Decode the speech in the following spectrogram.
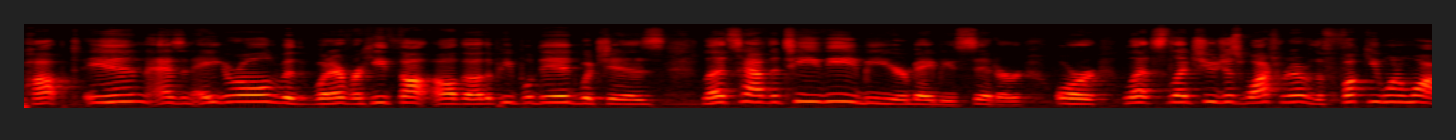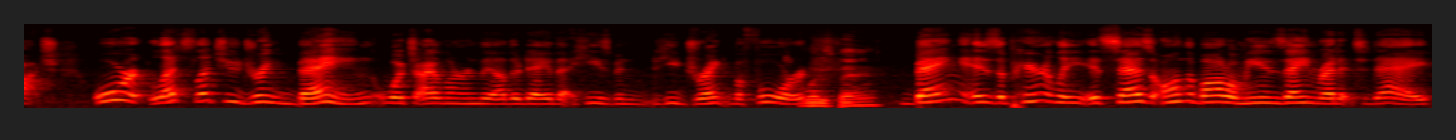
popped in as an eight year old with whatever he thought all the other people did, which is let's have the TV be your babysitter, or let's let you just watch whatever the fuck you want to watch. Or let's let you drink Bang, which I learned the other day that he's been he drank before. what is bang Bang is apparently, it says on the bottle, me and Zane read it today,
